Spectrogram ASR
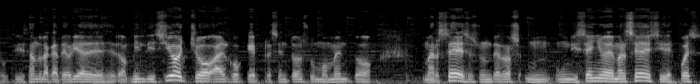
utilizando la categoría desde 2018, algo que presentó en su momento Mercedes, es un, un, diseño de Mercedes y después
